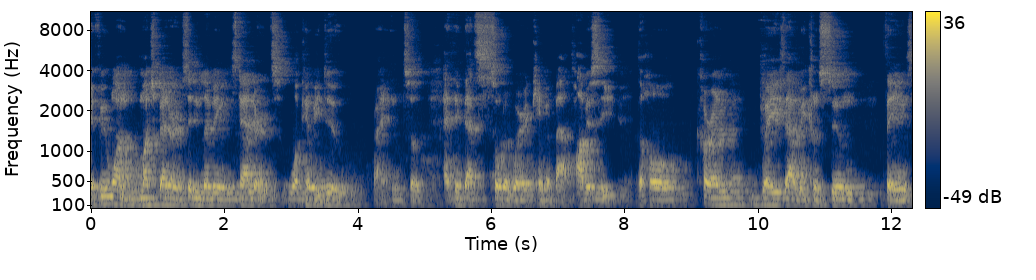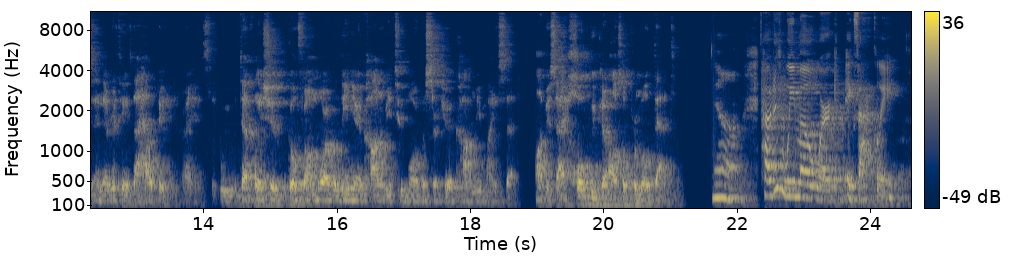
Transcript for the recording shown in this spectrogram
If we want much better city living standards, what can we do, right? And so, I think that's sort of where it came about. Obviously, the whole current ways that we consume things and everything is not helping, right? Like we definitely should go from more of a linear economy to more of a circular economy mindset. Obviously, I hope we can also promote that. Yeah. How does Wemo work exactly?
